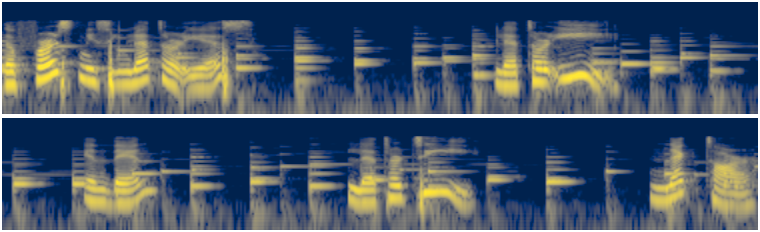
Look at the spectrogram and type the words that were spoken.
The first missing letter is letter E. And then letter T. Nectar.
